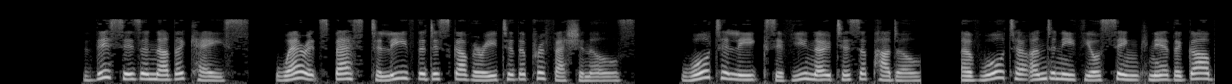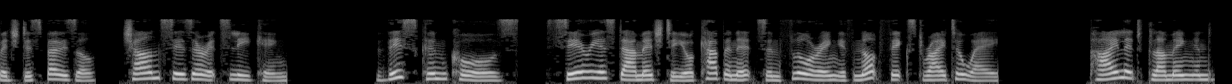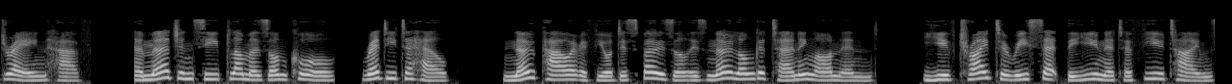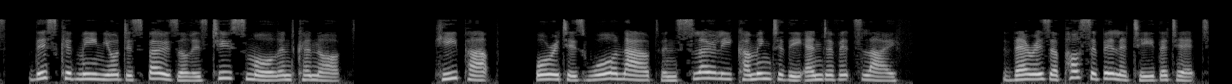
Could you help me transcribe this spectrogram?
This is another case where it's best to leave the discovery to the professionals. Water leaks if you notice a puddle of water underneath your sink near the garbage disposal, chances are it's leaking. This can cause serious damage to your cabinets and flooring if not fixed right away. Pilot Plumbing and Drain have emergency plumbers on call, ready to help no power if your disposal is no longer turning on and you've tried to reset the unit a few times, this could mean your disposal is too small and cannot keep up, or it is worn out and slowly coming to the end of its life. There is a possibility that it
